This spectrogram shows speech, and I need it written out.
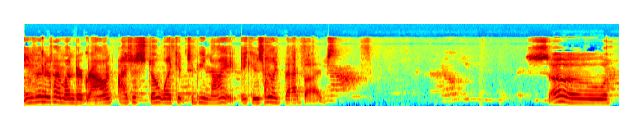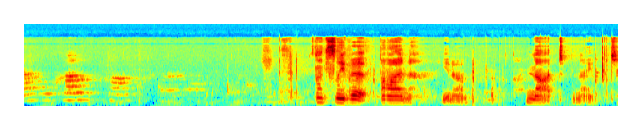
even if I'm underground, I just don't like it to be night. It gives me like bad vibes. So, let's leave it on, you know, not night.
